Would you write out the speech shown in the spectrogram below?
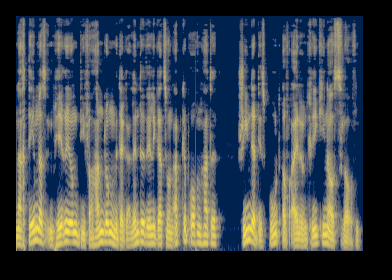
Nachdem das Imperium die Verhandlungen mit der Galente-Delegation abgebrochen hatte, schien der Disput auf einen Krieg hinauszulaufen.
